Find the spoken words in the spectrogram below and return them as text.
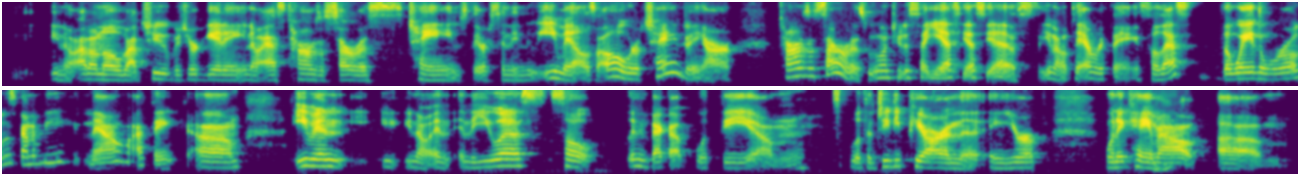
you know, I don't know about you, but you're getting, you know, as terms of service change, they're sending new emails. Oh, we're changing our terms of service. We want you to say yes, yes, yes, you know, to everything. So that's the way the world is going to be now, I think. Um, even, you know, in, in the US. So let me back up with the, um, with the GDPR in the, in Europe, when it came mm-hmm. out, um,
